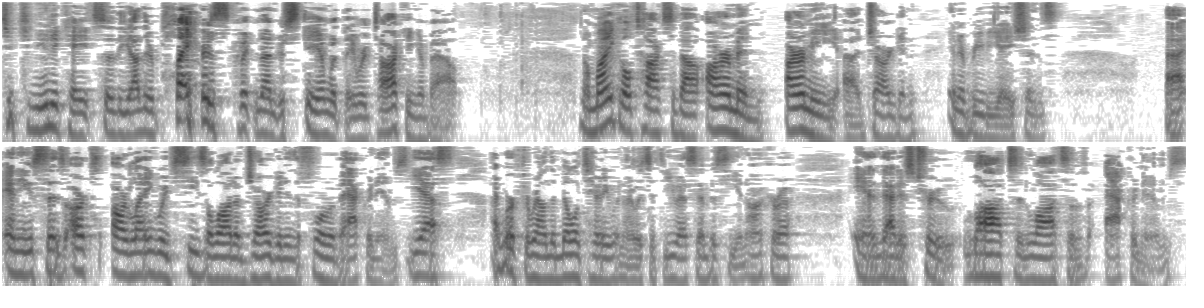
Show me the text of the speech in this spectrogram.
to communicate so the other players couldn't understand what they were talking about. Now, Michael talks about Armin, Army uh, jargon and abbreviations. Uh, and he says our, our language sees a lot of jargon in the form of acronyms. Yes, I worked around the military when I was at the U.S. Embassy in Ankara, and that is true. Lots and lots of acronyms.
